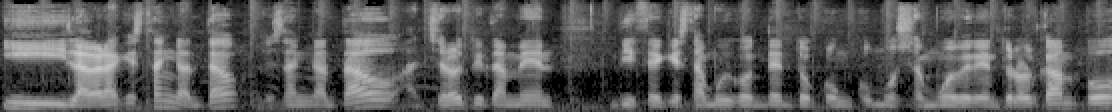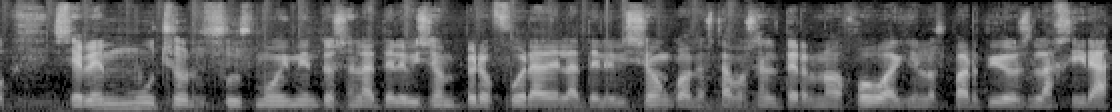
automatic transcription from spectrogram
y la verdad que está encantado, está encantado. Ancelotti también dice que está muy contento con cómo se mueve dentro del campo, se ven muchos sus movimientos en la televisión, pero fuera de la televisión, cuando estamos en el terreno de juego, aquí en los partidos de la gira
